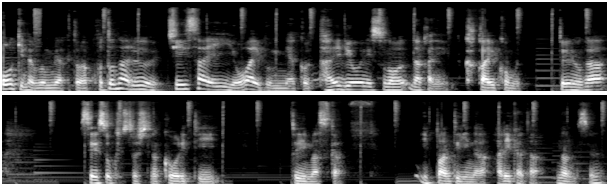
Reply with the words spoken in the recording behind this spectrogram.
大きな文脈とは異なる小さい弱い文脈を大量にその中に抱え込むというのが生息地としてのクオリティといいますか一般的なあり方なんですよね。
